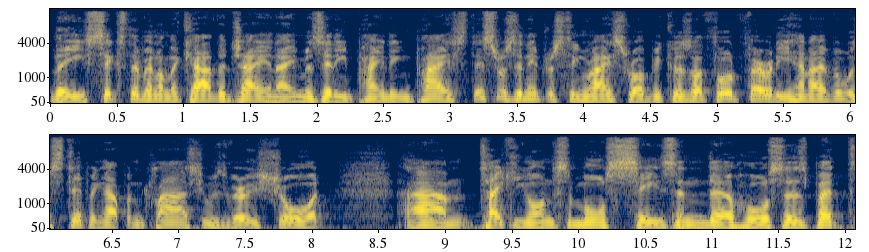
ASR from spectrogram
The sixth event on the card, the J and A Mazzetti painting pace. This was an interesting race, Rob, because I thought Faraday Hanover was stepping up in class. She was very short um, taking on some more seasoned uh, horses, but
